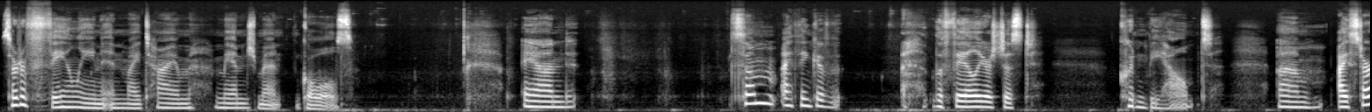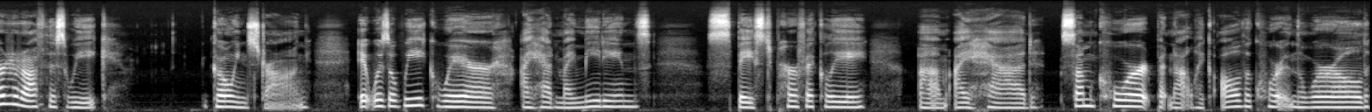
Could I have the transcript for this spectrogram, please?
sort of failing in my time management goals. And some, I think, of the failures just couldn't be helped. Um, I started off this week going strong. It was a week where I had my meetings spaced perfectly. Um, I had some court, but not like all the court in the world.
